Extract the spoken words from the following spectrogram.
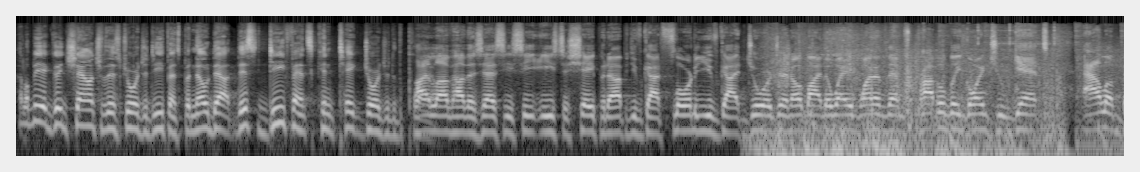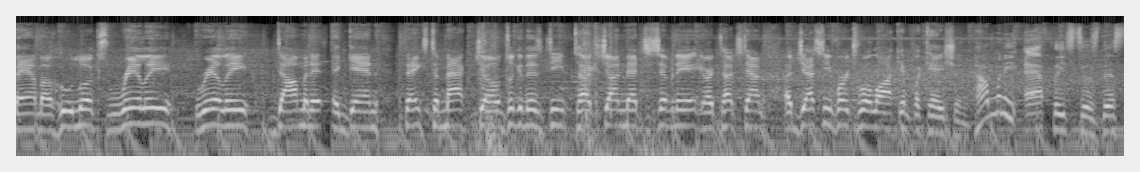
That'll be a good challenge for this Georgia defense, but no doubt this defense can take Georgia to the playoffs. I love how this SEC East is shaping up. You've got Florida, you've got Georgia, and oh, by the way, one of them's probably going to get Alabama, who looks really, really dominant again, thanks to Mac Jones. Look at this deep touch. John Metchie, 78 yard touchdown, a Jesse virtual lock implication. How many athletes does this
